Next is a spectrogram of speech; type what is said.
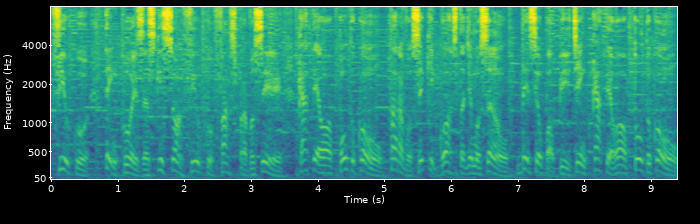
Filco. Tem coisas que só Filco faz para você. KTO.com. Para você que gosta de emoção. Dê seu palpite em KTO.com.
